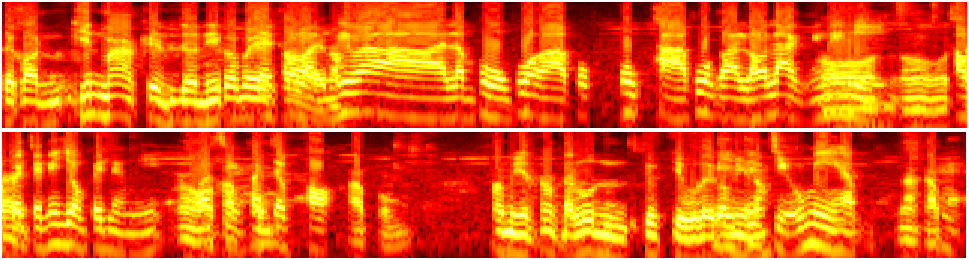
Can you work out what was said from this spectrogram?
แต่ก่อนคิดมากขึ้นเดี๋ยวนี้ก็ไม่แต่เท่าก่ไหอนร่เนอะที่ว่าลำโพงพวกอ่าพวกพวกพาพวกอ่าล้อลากอย่างนี้ไม่มี อ๋ออ๋อเขาก็ใช่ จะนิยมเป็นอย่างนี้อ๋อเพราะเสียงครับผมเขาจะเพาะครับผมก็มีตั้งแต่รุ่นจิ๋วๆเลยก็มีมีเนาะจิ๋วมีครับนะครับเนี่ย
